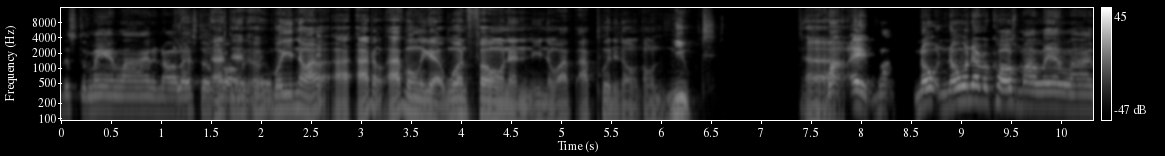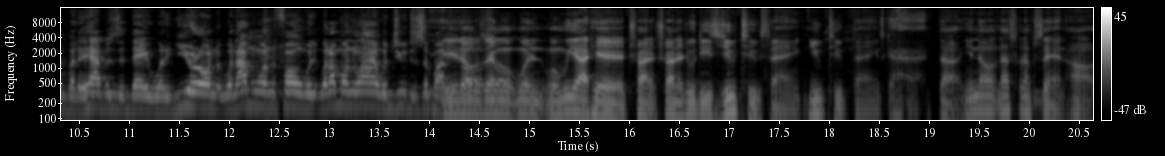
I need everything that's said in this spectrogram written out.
that's the landline and all that stuff. I, I, well, you know, I, I, I, don't. I've only got one phone, and you know, I, I put it on on mute. Uh, my, hey, my, no, no one ever calls my landline, but it happens today when you're on when I'm on the phone with when I'm on the line with you to somebody. You know what I'm saying? So. When when we out here trying to trying to do these YouTube thing, YouTube things, God, duh, you know that's what I'm saying. Oh,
